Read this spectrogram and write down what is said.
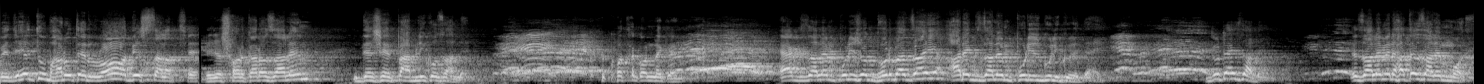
যেহেতু ভারতের র দেশ চালাচ্ছে। দেশের সরকারও জালেম, দেশের পাবলিকও জালেম। কথা কন না কেন? এক জালেম পুলিশক ধরবার যায়, আরেক জালেম পুলিশ গুলি করে দেয়। দুটাই জালেম। জালেমের হাতে জালেম মরে।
